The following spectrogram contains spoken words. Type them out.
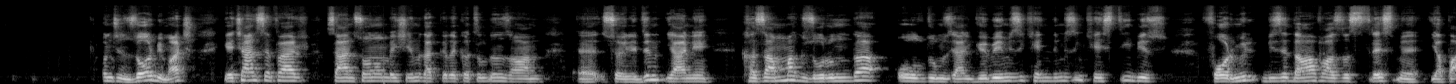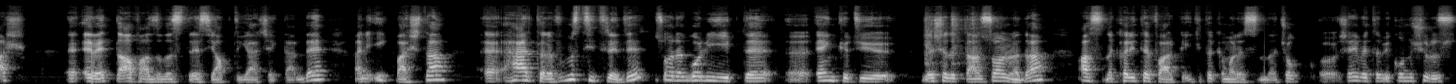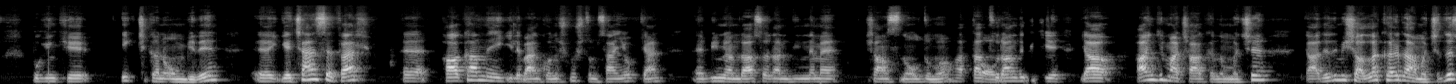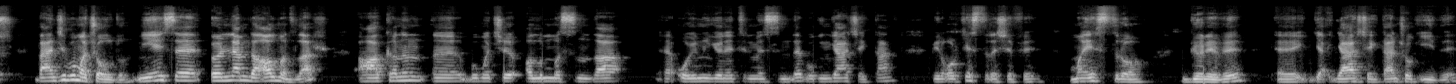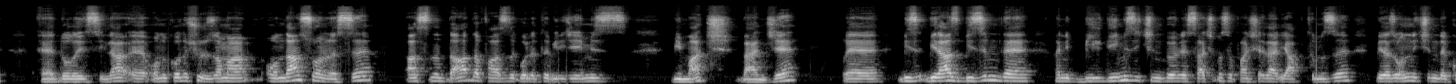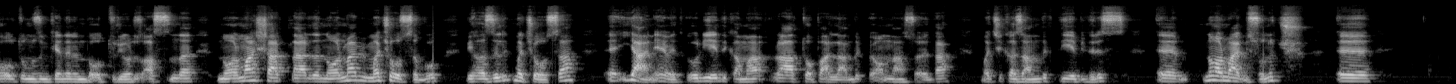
Onun için zor bir maç. Geçen sefer sen son 15-20 dakikada katıldığın zaman e, söyledin. Yani kazanmak zorunda olduğumuz yani göbeğimizi kendimizin kestiği bir formül bize daha fazla stres mi yapar? E, evet daha fazla da stres yaptı gerçekten de. Hani ilk başta e, her tarafımız titredi. Sonra gol yiyip de e, en kötüyü yaşadıktan sonra da aslında kalite farkı iki takım arasında çok e, şey ve tabii konuşuruz. Bugünkü ilk çıkan 11'i. E, geçen sefer e, Hakan'la ilgili ben konuşmuştum sen yokken. E, bilmiyorum daha sonradan dinleme şansın oldu mu? Hatta Oldu. Turan dedi ki ya hangi maç Hakan'ın maçı? Ya dedim inşallah Karadağ maçıdır. Bence bu maç oldu. Niyeyse önlem de almadılar. Hakan'ın e, bu maçı alınmasında, e, oyunun yönetilmesinde bugün gerçekten bir orkestra şefi, maestro görevi e, ge- gerçekten çok iyiydi. E, dolayısıyla e, onu konuşuruz ama ondan sonrası aslında daha da fazla gol atabileceğimiz bir maç bence. E, biz biraz bizim de hani bildiğimiz için böyle saçma sapan şeyler yaptığımızı biraz onun için de koltuğumuzun kenarında oturuyoruz. Aslında normal şartlarda normal bir maç olsa bu, bir hazırlık maçı olsa e, yani evet golü yedik ama rahat toparlandık ve ondan sonra da maçı kazandık diyebiliriz. E, normal bir sonuç. E,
